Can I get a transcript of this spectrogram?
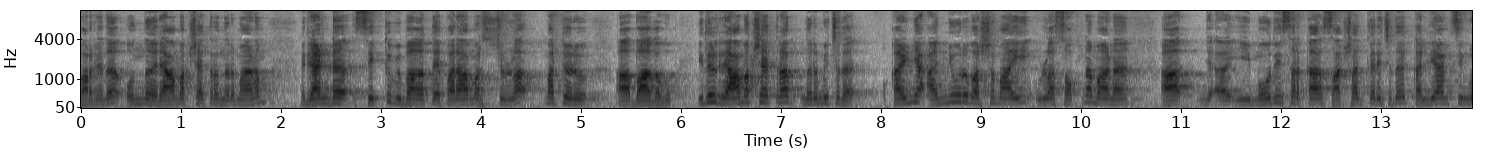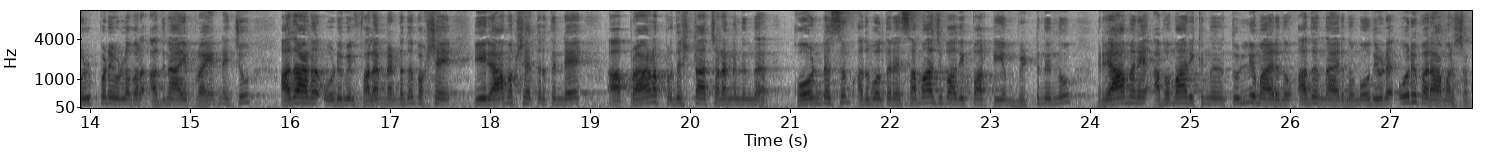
പറഞ്ഞത്. ഒന്ന് രാമക്ഷേത്ര നിർമ്മാണം രണ്ട് സിഖ് വിഭാഗത്തെ പരാമർശിച്ചുള്ള മറ്റൊരു ഭാഗവും. ഇതിൽ രാമക്ഷേത്രം നിർമ്മിച്ചത് കഴിഞ്ഞ അഞ്ഞൂറ് വർഷമായി ഉള്ള സ്വപ്നമാണ് ഈ മോദി സർക്കാർ സാക്ഷാത്കരിച്ചത് കല്യാൺ സിംഗ് ഉൾപ്പെടെയുള്ളവർ അതിനായി പ്രയത്നിച്ചു. അതാണ് ഒടുവിൽ ഫലം കണ്ടത്. പക്ഷേ ഈ രാമക്ഷേത്രത്തിന്റെ പ്രാണപ്രതിഷ്ഠാ ചടങ്ങിൽ നിന്ന് കോൺഗ്രസും അതുപോലെ തന്നെ സമാജ്വാദി പാർട്ടിയും വിട്ടുനിന്നു. രാമനെ അപമാനിക്കുന്നതിന് തുല്യമായിരുന്നു അതെന്നായിരുന്നു മോദിയുടെ ഒരു പരാമർശം.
